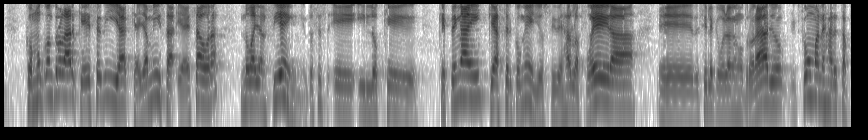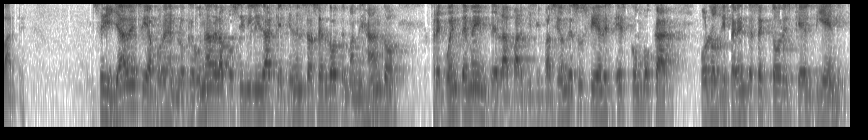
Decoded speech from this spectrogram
¿cómo controlar que ese día, que haya misa y a esa hora, no vayan 100? Entonces, eh, y los que, que estén ahí, ¿qué hacer con ellos? Si dejarlo afuera eh, decirle que vuelvan en otro horario. ¿Cómo manejar esta parte? Sí, ya decía, por ejemplo, que una de las posibilidades que tiene el sacerdote manejando frecuentemente la participación de sus fieles es convocar por los diferentes sectores que él tiene,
